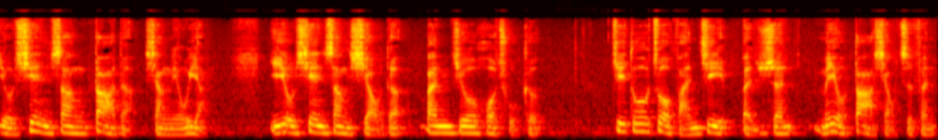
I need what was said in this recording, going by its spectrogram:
有线上大的像牛羊，也有线上小的斑鸠或楚歌。基督做燔祭本身没有大小之分，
